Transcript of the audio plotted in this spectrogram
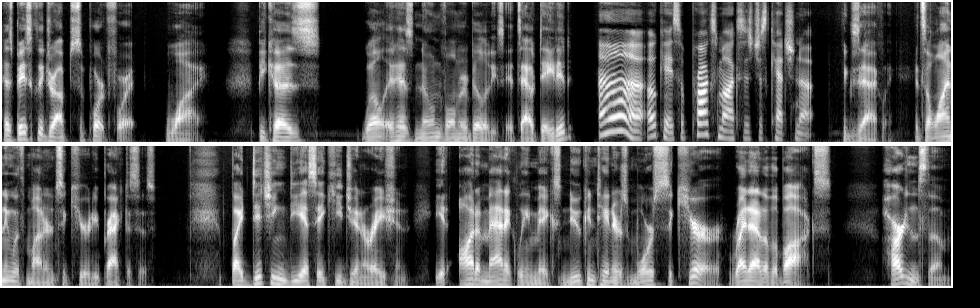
has basically dropped support for it. Why? Because, well, it has known vulnerabilities. It's outdated? Ah, okay, so Proxmox is just catching up. Exactly. It's aligning with modern security practices. By ditching DSA key generation, it automatically makes new containers more secure right out of the box, hardens them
